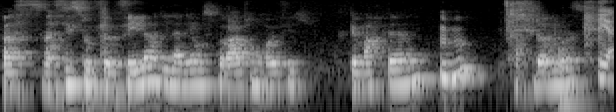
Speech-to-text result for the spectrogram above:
Was, was siehst du für Fehler, die in der Ernährungsberatung häufig gemacht werden? Mhm. Hast du da irgendwas? Ja.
